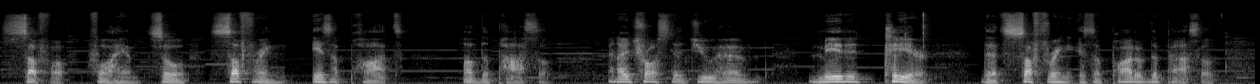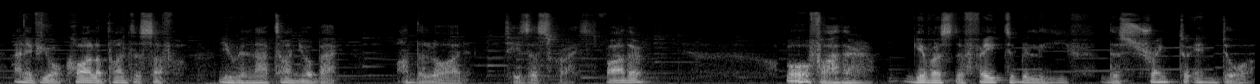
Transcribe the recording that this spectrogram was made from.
Suffer for Him. So suffering is a part of the parcel. And I trust that you have made it clear that suffering is a part of the parcel. And if you are called upon to suffer, you will not turn your back on the Lord Jesus Christ. Father, oh Father, give us the faith to believe, the strength to endure,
